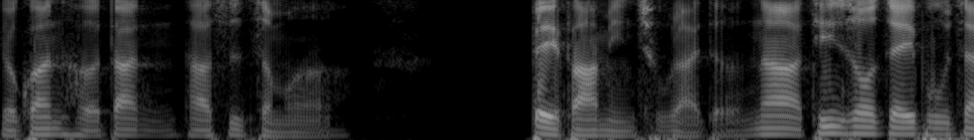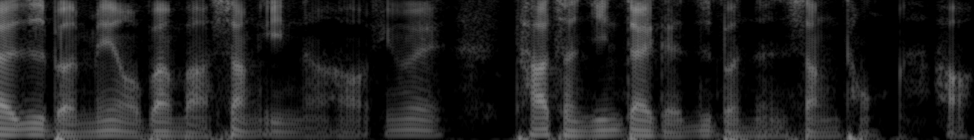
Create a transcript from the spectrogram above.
有关核弹他是怎么被发明出来的。那听说这一部在日本没有办法上映了哈，因为它曾经带给日本人伤痛。好，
